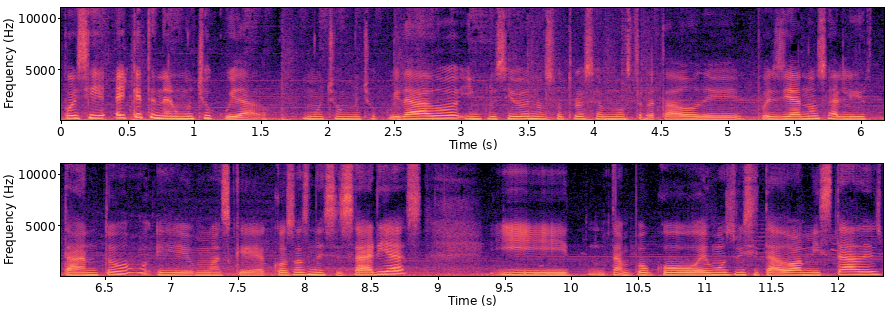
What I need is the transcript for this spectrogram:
pues sí, hay que tener mucho cuidado, mucho, mucho cuidado. Inclusive nosotros hemos tratado de pues ya no salir tanto, eh, más que a cosas necesarias y tampoco hemos visitado amistades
